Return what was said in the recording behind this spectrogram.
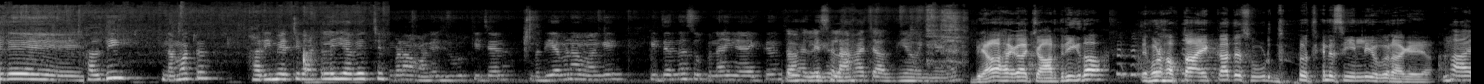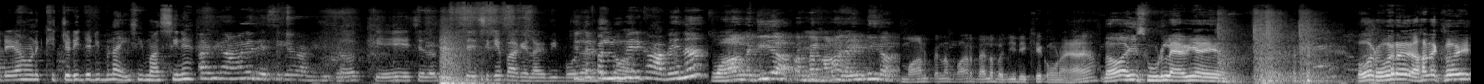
ਇਹਦੇ ਹਲਦੀ ਨਮਕ ਹਰੀ ਮਿਰਚ ਕੱਟ ਲਈ ਆ ਵਿੱਚ। ਬਣਾਵਾਂਗੇ ਜ਼ਰੂਰ ਕਿਚਨ ਵਧੀਆ ਬਣਾਵਾਂਗੇ। ਕਿਚਨ ਦਾ ਸੁਪਨਾ ਹੀ ਆ ਇੱਕ। ਤਾਂ ਹਲੇ ਸਲਾਹਾਂ ਚੱਲਦੀਆਂ ਹੋਈਆਂ ਨੇ। ਵਿਆਹ ਹੈਗਾ 4 ਤਰੀਕ ਦਾ ਤੇ ਹੁਣ ਹਫਤਾ ਇੱਕ ਆ ਤੇ ਸੂਟ ਦੋ ਤਿੰਨ ਸੀਨ ਲਈ ਹੋਰ ਆ ਗਏ ਆ। ਖਾ ਰਿਹਾ ਹੁਣ ਖਿਚੜੀ ਜਿਹੜੀ ਬਣਾਈ ਸੀ ਮਾਸੀ ਨੇ। ਅਸੀਂ ਖਾਵਾਂਗੇ ਦੇਸੀ ਘੇ ਵਾਲੀ ਵਿੱਚ। ਓਕੇ ਚਲੋ ਦੇਸੀ ਕੇ ਪਾ ਕੇ ਲੱਗਦੀ ਬਹੁਤ ਜ਼ਿਆਦਾ ਪੱਲੂ ਮੇਰੀ ਖਾਵੇ ਨਾ। ਸਵਾਲ ਲੱਗੀ ਆ ਪਰ ਮੈਂ ਖਾਣਾ ਹੀ ਨਹੀਂ ਦਾ ਮਾਨ ਪਹਿਲਾਂ ਬਾਹਰ ਬੈਲ ਵੱਜੀ ਦੇਖੀਏ ਕੌਣ ਆਇਆ ਆ। ਲਓ ਅਸੀਂ ਸੂਟ ਲੈ ਵੀ ਆਏ ਆ। ਹੋਰ ਹੋਰ ਆ ਦੇਖੋ ਇਹ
